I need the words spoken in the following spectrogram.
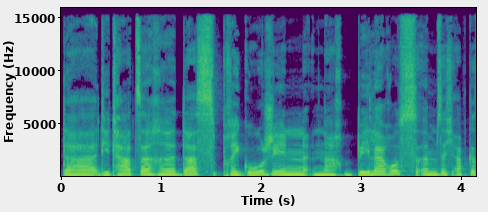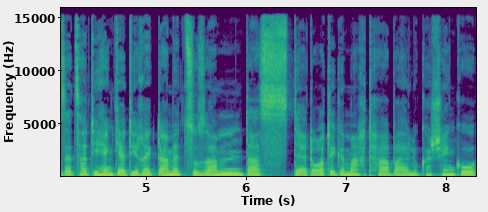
da die Tatsache, dass Prigozhin nach Belarus ähm, sich abgesetzt hat, die hängt ja direkt damit zusammen, dass der dortige Machthaber Lukaschenko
